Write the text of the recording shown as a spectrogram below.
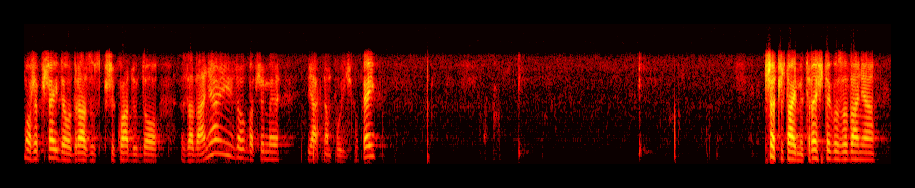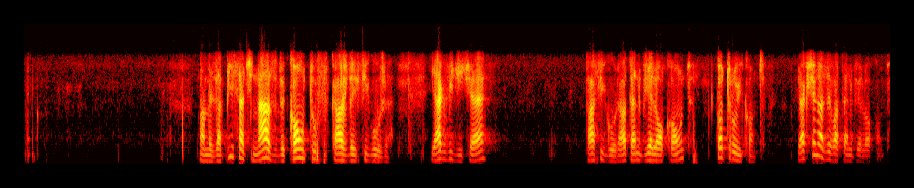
Może przejdę od razu z przykładu do zadania i zobaczymy, jak nam pójdzie. ok? Przeczytajmy treść tego zadania. Mamy zapisać nazwy kątów w każdej figurze. Jak widzicie, ta figura, ten wielokąt, to trójkąt. Jak się nazywa ten wielokąt?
